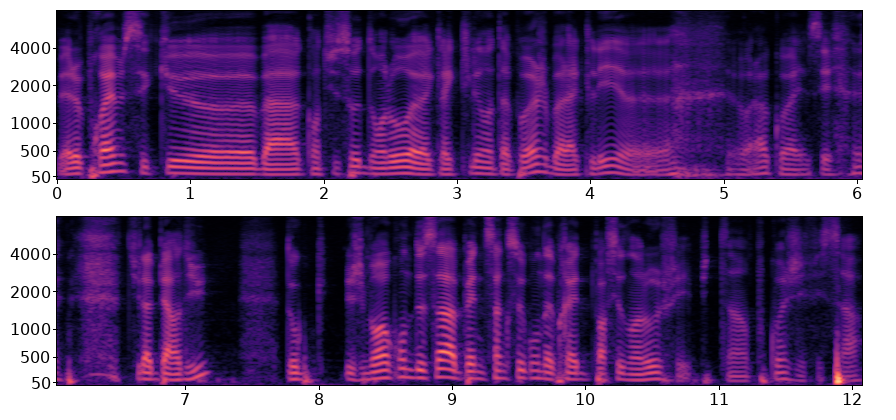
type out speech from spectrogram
Mais le problème, c'est que euh, bah, quand tu sautes dans l'eau avec la clé dans ta poche, bah, la clé, voilà quoi, c'est tu l'as perdue. Donc, je me rends compte de ça à peine 5 secondes après être parti dans l'eau. Je fais putain, pourquoi j'ai fait ça?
